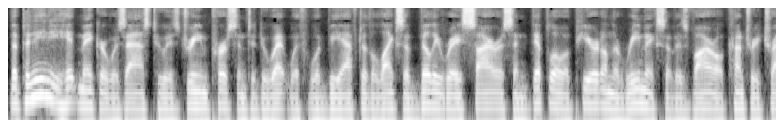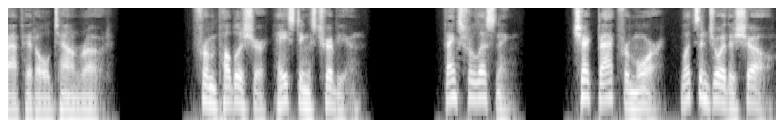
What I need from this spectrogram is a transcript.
The Panini hitmaker was asked who his dream person to duet with would be after the likes of Billy Ray Cyrus and Diplo appeared on the remix of his viral country trap hit Old Town Road. From publisher Hastings Tribune. Thanks for listening. Check back for more, let's enjoy the show.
